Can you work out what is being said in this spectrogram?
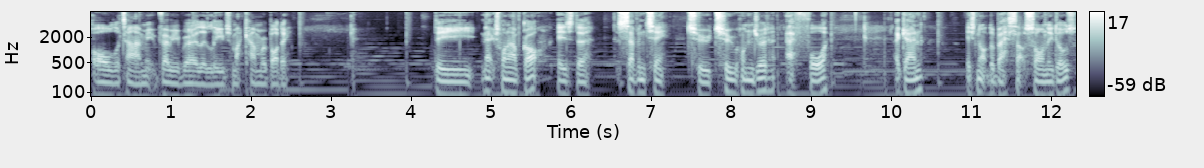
all the time. It very rarely leaves my camera body. The next one I've got is the 70 to 200 f4. Again, it's not the best that Sony does,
